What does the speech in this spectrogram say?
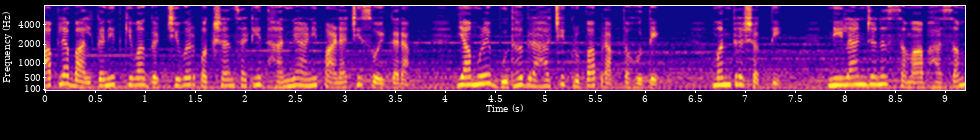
आपल्या बाल्कनीत किंवा गच्चीवर पक्ष्यांसाठी धान्य आणि पाण्याची सोय करा. यामुळे बुधग्रहाची कृपा प्राप्त होते. मंत्रशक्ती. नीलांजन समाभासम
